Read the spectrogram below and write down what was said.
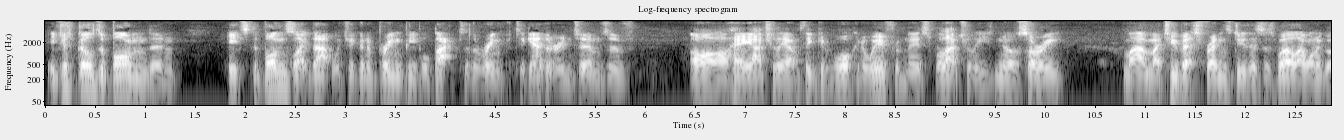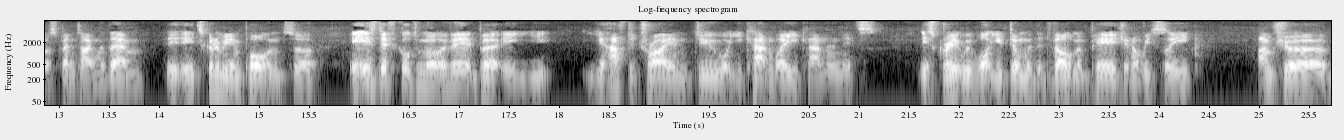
it just builds a bond and it's the bonds like that which are going to bring people back to the rink together in terms of, oh, hey, actually, I'm thinking of walking away from this. Well, actually, no, sorry, my my two best friends do this as well. I want to go spend time with them. It, it's going to be important. So it is difficult to motivate, but it, you you have to try and do what you can where you can, and it's it's great with what you've done with the development page, and obviously, I'm sure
